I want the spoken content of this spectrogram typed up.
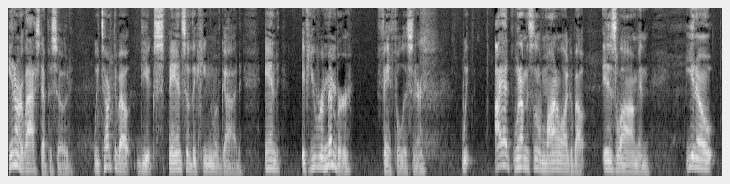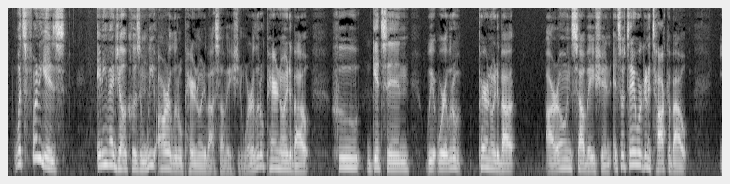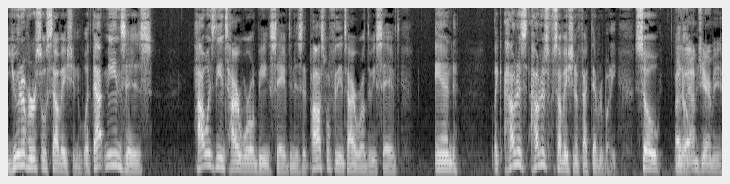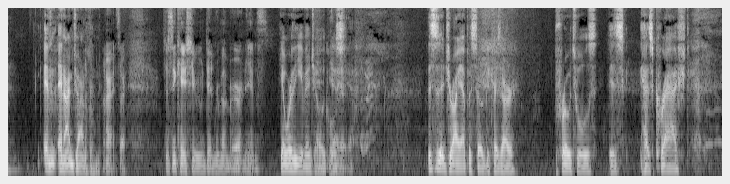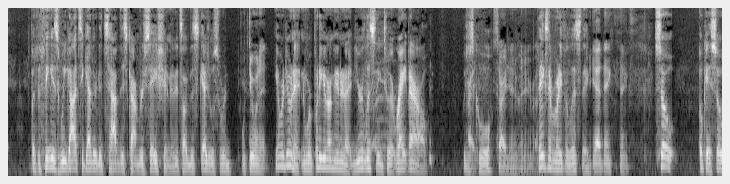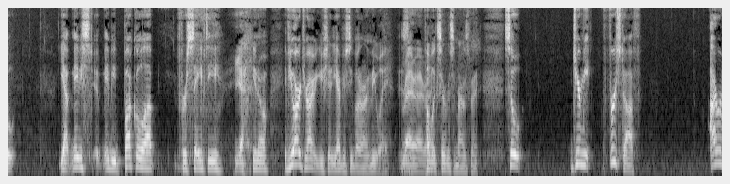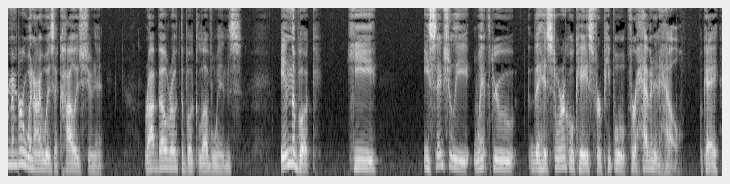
in our last episode, we talked about the expanse of the kingdom of God. And if you remember, faithful listener, we I had went on this little monologue about Islam and you know, what's funny is in evangelicalism, we are a little paranoid about salvation. We're a little paranoid about who gets in. We, we're a little paranoid about our own salvation. And so today we're going to talk about universal salvation. What that means is how is the entire world being saved and is it possible for the entire world to be saved? And like how does how does salvation affect everybody? So, By you the know, way, I'm Jeremy. and and I'm Jonathan. All right, sorry. Just in case you didn't remember our names. Yeah, we're the Yeah, evangelicals. yeah, yeah. This is a dry episode because our Pro Tools is has crashed. But the thing is, we got together to have this conversation, and it's on the schedule. So we're We're doing it. yeah, we're doing it, and we're putting it on the internet. You're listening to it right now, which is right. cool. Sorry, I didn't want to interrupt. Thanks everybody for listening. Yeah, thank, thanks. So, okay, so yeah, maybe st- maybe buckle up for safety. Yeah. You know, if you are driving, you should you have your seatbelt on anyway. It's Right, right, right. Public service announcement. So, Jeremy, first off, I remember when I was a college student, Rob Bell wrote the book Love Wins. In the book, he essentially went through the historical case for people for heaven and hell. Okay,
